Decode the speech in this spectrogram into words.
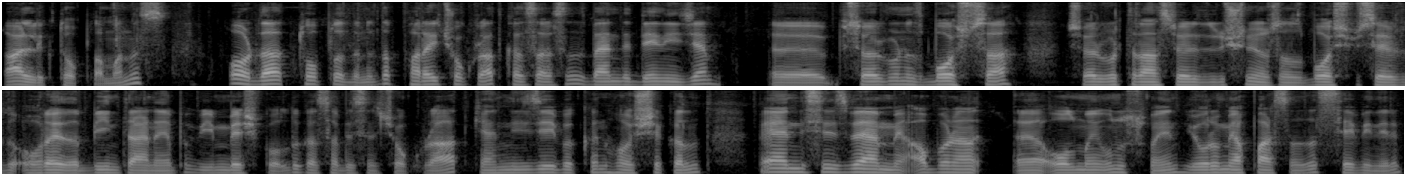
garlic toplamanız. Orada topladığınızda parayı çok rahat kasarsınız. Ben de deneyeceğim. E, serverınız boşsa server transferi de düşünüyorsanız boş bir serverde oraya da 1000 tane yapıp 25 gold'u kasabilirsiniz çok rahat. Kendinize iyi bakın. Hoşça kalın. Beğendiyseniz beğenmeyi, abone e, olmayı unutmayın. Yorum yaparsanız da sevinirim.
